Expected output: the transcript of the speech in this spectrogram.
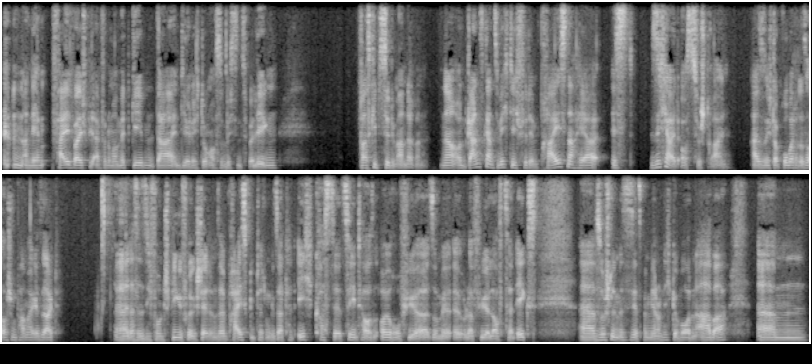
an dem Fallbeispiel einfach nochmal mitgeben, da in die Richtung auch so ein bisschen zu überlegen, was gibt's zu dem anderen? Na, und ganz, ganz wichtig für den Preis nachher ist Sicherheit auszustrahlen. Also ich glaube, Robert hat das auch schon ein paar Mal gesagt, äh, dass er sich vor einen Spiegel früher gestellt und seinen Preis gibt hat und gesagt hat, ich koste 10.000 Euro für Summe äh, oder für Laufzeit X. Äh, so schlimm ist es jetzt bei mir noch nicht geworden, aber ähm,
